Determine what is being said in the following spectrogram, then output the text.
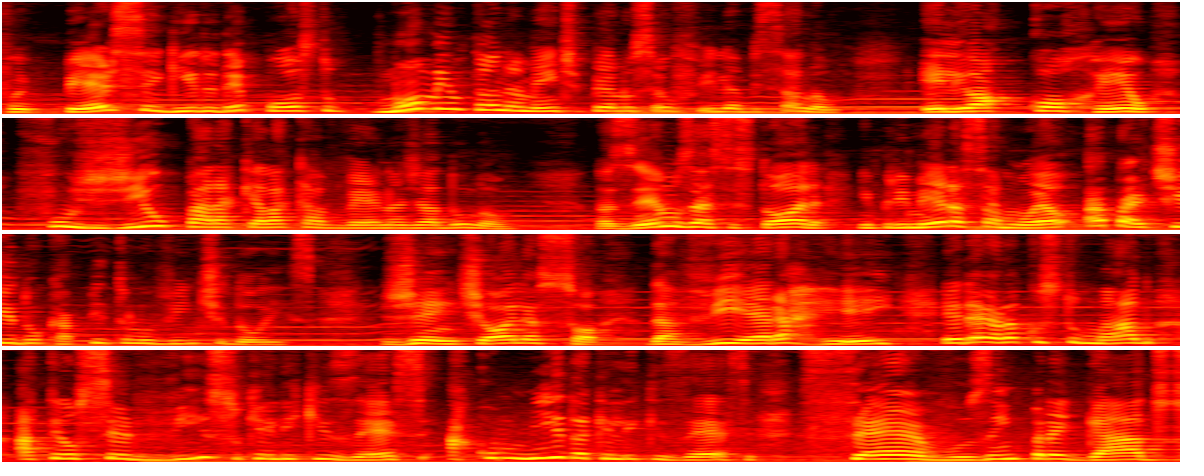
foi perseguido e deposto momentaneamente pelo seu filho Absalão. Ele ocorreu, fugiu para aquela caverna de Adulão. Nós vemos essa história em 1 Samuel a partir do capítulo 22. Gente, olha só, Davi era rei, ele era acostumado a ter o serviço que ele quisesse, a comida que ele quisesse, servos, empregados,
